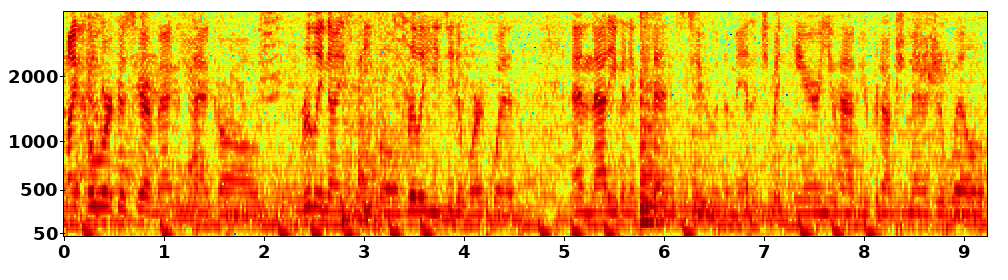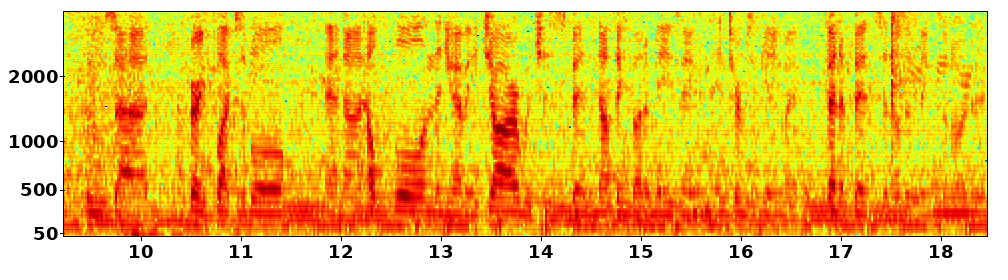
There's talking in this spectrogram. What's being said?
My coworkers here at Magnatech are all really nice people, really easy to work with, and that even extends to the management here. You have your production manager, Will, who's uh, very flexible and uh, helpful, and then you have HR, which has been nothing but amazing in terms of getting my benefits and other things in order.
